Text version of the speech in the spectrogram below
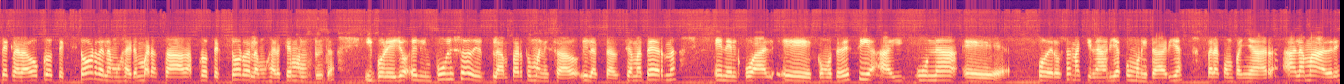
declarado protector de la mujer embarazada, protector de la mujer que amamanta y por ello el impulso del plan parto humanizado y lactancia materna en el cual, eh, como te decía, hay una eh, poderosa maquinaria comunitaria para acompañar a la madre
